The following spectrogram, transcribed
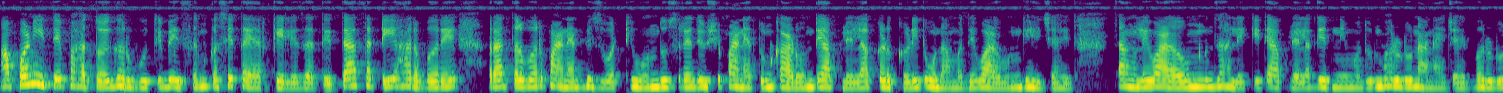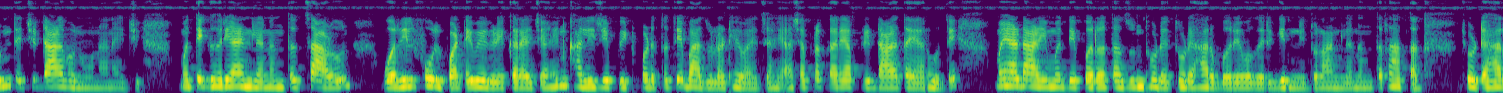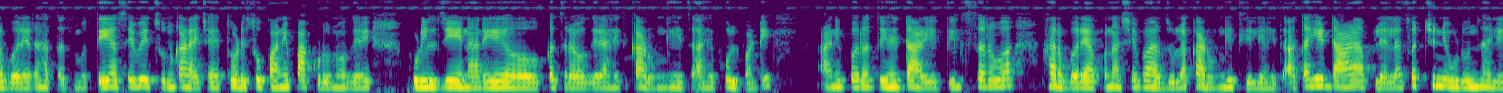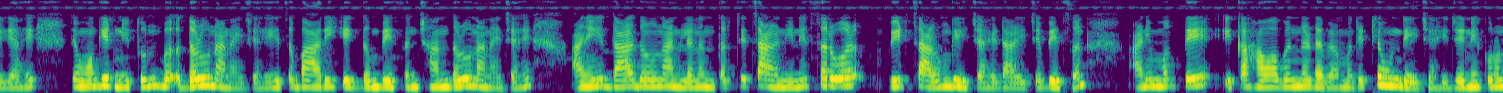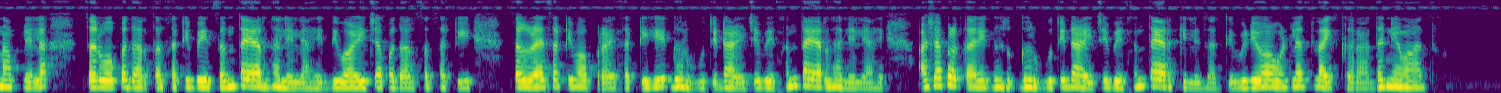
आपण इथे पाहतोय घरगुती बेसन कसे तयार केले जाते. त्यासाठी हरभरे रात्रभर पाण्यात भिजवत ठेवून दुसऱ्या दिवशी पाण्यातून काढून ते आपल्याला कडकडीत उन्हामध्ये वाळवून घ्यायचे आहेत. चांगले वाळवून झाले की ते आपल्याला गिरणीमधून भरडून आणायचे आहेत. भरडून त्याची डाळ बनवून आणायची. मग ते घरी आणल्यानंतर चाळून वरील फोलपाटे वेगळे करायचे आहे आणि खाली जे पीठ पडतं ते बाजूला ठेवायचे आहे. अशा प्रकारे आपली डाळ तयार होते. मग या डाळीमध्ये परत अजून थोडे थोडे हरभरे वगैरे गिरणीतून आणल्यानंतर राहतात. छोटे हरभरे राहतात मग ते असे वेचून काढायचे आहेत. थोडे सुपाने पाकडून वगैरे पुढील जे येणारे कचरा वगैरे आहे ते काढून घ्यायचा आहे फुलपाटी. आणि परत हे डाळीतील सर्व हरभरे आपण असे बाजूला काढून घेतलेले आहेत. आता ही डाळ आपल्याला स्वच्छ निवडून झालेली आहे. तेव्हा गिरणीतून ब दळून आणायची आहे. ह्याचं बारीक एकदम बेसन छान दळून आणायचे आहे. आणि डाळ दळून आणल्यानंतर ते चाळणीने सर्व पीठ चाळून घ्यायचे आहे डाळीचे बेसन आणि मग ते एका हवाबंद डब्यामध्ये ठेवून द्यायचे आहे. जेणेकरून आपल्याला सर्व पदार्थासाठी बेसन तयार झालेले आहे. दिवाळीच्या पदार्थासाठी सगळ्यासाठी वापरायसाठी हे घरगुती डाळीचे बेसन तयार झालेले आहे. अशा प्रकारे घर घरगुती डाळीचे बेसन तयार केले जाते. व्हिडिओ आवडल्यास लाईक करा. धन्यवाद.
